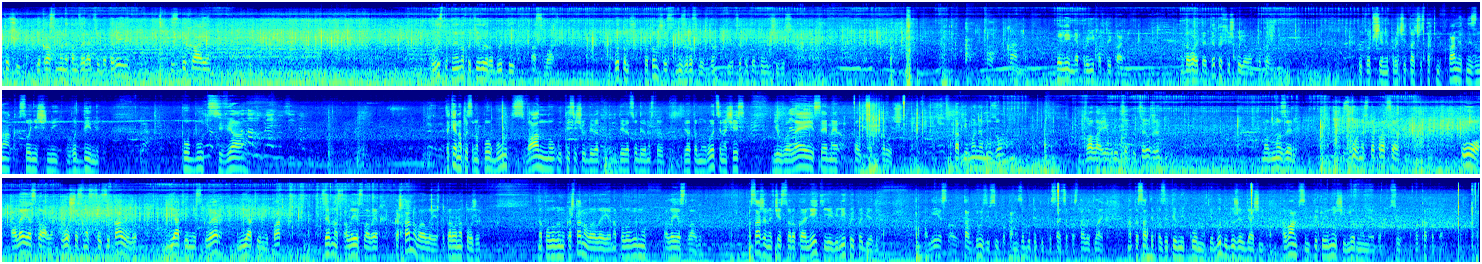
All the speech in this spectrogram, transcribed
відпочити. Якраз у мене там заряд цієї батареї здихає. Колись тут, мабуть, хотіли робити асфальт. Потім, потім щось не зросло, да? і оце таке вийшло. Так, камінь. Блін, я проїхав той камінь. Давайте от фішку я вам покажу. Тут взагалі не прочитати, щось такий пам'ятний знак, сонячний годинник. Побут свя. Таке написано побут сванно у 1999 році на честь ювелеї Семе. Коротше. Так, і в мене музон. Два лає в рюкзаку. Це вже мадемуазель дзвони 100%. О, алея слава. О, щось нас це цікавило. Ніякий не сквер, ніякий не парк. Це в нас алея слава, як каштанова алея, тепер вона теж. Наполовину каштанова алея, наполовину алея слави. Посаджена в честь 40-ліття Великої Побєди. Алея слави. Так, друзі, всім пока. Не забудьте підписатися, поставити лайк, написати позитивний комент. Я буду дуже вдячний. А вам всім тихої ночі мирного неба. Все, пока-пока.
